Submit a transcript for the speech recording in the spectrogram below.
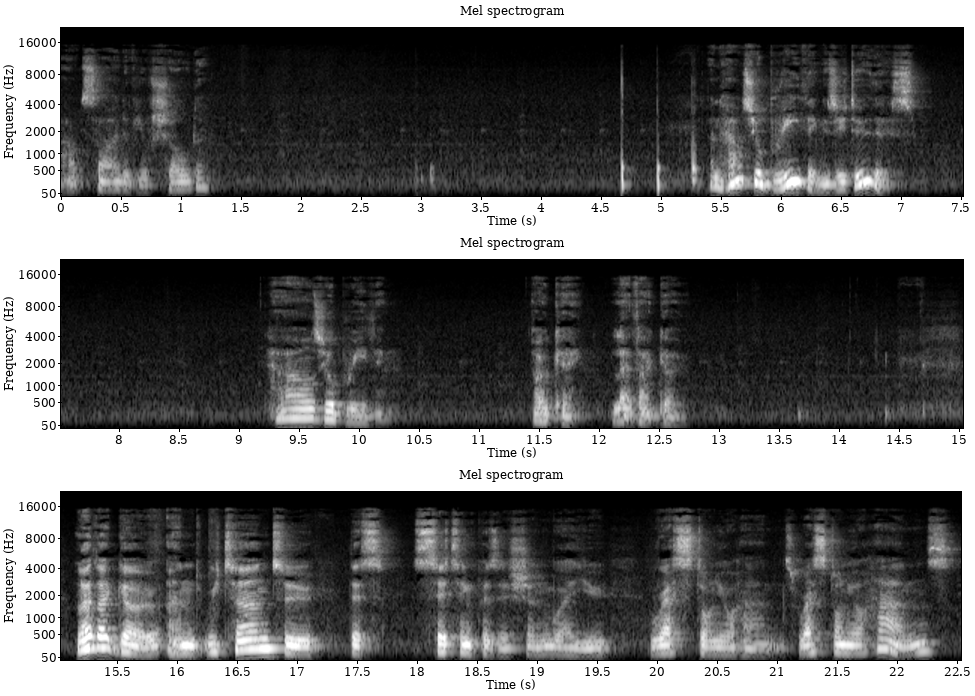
outside of your shoulder. And how's your breathing as you do this? How's your breathing? Okay, let that go. Let that go and return to this sitting position where you rest on your hands. Rest on your hands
